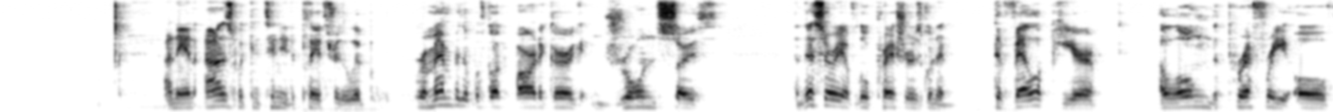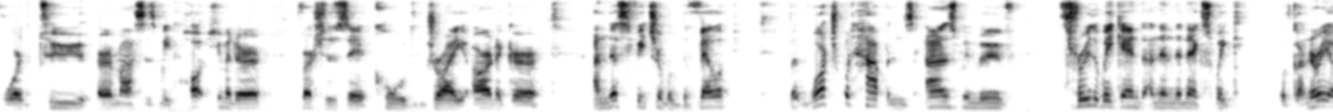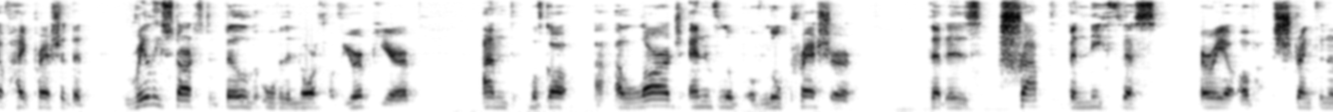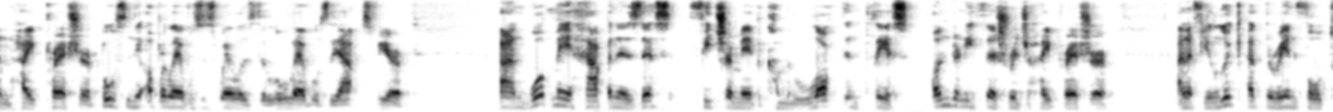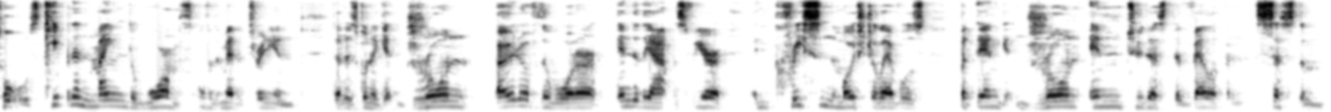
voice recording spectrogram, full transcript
And then, as we continue to play through the loop, remember that we've got Arctic air getting drawn south, and this area of low pressure is going to develop here along the periphery of where the two air masses meet hot, humid air versus a cold, dry Arctic air. And this feature will develop. But watch what happens as we move through the weekend and then the next week. We've got an area of high pressure that really starts to build over the north of Europe here. And we've got a, a large envelope of low pressure that is trapped beneath this area of strengthening high pressure, both in the upper levels as well as the low levels of the atmosphere. And what may happen is this feature may become locked in place underneath this ridge of high pressure. And if you look at the rainfall totals, keeping in mind the warmth over the Mediterranean that is going to get drawn out of the water into the atmosphere, increasing the moisture levels, but then getting drawn into this developing system.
